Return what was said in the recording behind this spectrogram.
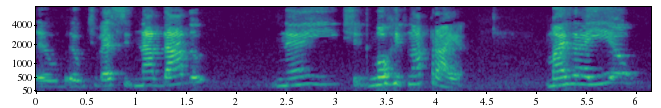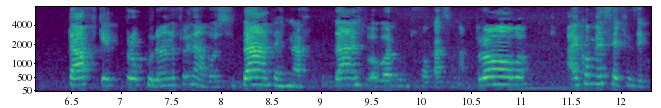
eu, eu tivesse nadado né, e morrido na praia. Mas aí eu tá, fiquei procurando, falei, não, vou estudar, terminar a faculdade, vou agora vou focar só na prova. Aí comecei a fazer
